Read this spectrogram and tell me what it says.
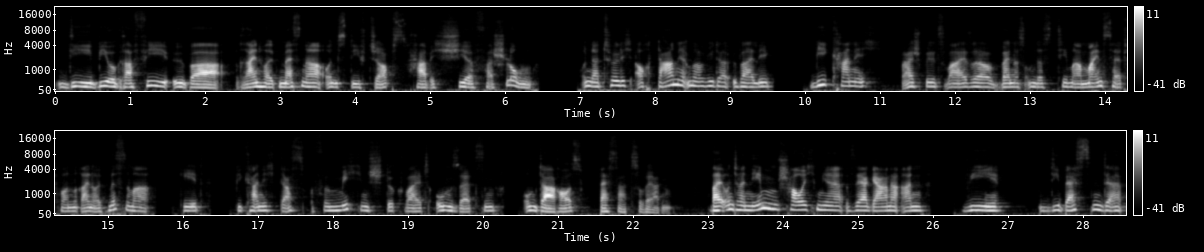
Die Biografie über Reinhold Messner und Steve Jobs habe ich schier verschlungen und natürlich auch da mir immer wieder überlegt, wie kann ich beispielsweise, wenn es um das Thema Mindset von Reinhold Missner geht, wie kann ich das für mich ein Stück weit umsetzen, um daraus besser zu werden. Bei Unternehmen schaue ich mir sehr gerne an, wie die Besten der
